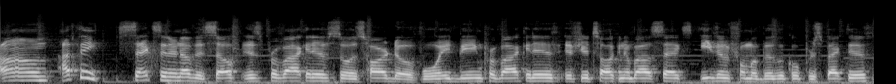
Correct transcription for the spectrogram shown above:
Um, I think sex in and of itself is provocative, so it's hard to avoid being provocative if you're talking about sex, even from a biblical perspective.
